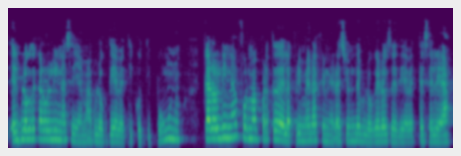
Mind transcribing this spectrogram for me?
el blog de Carolina se llama Blog Diabético Tipo 1. Carolina forma parte de la primera generación de blogueros de diabetes LA.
